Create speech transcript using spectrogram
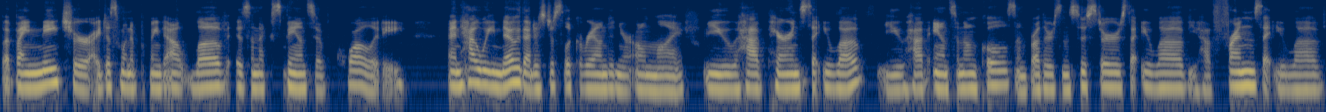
But by nature, I just want to point out love is an expansive quality. And how we know that is just look around in your own life. You have parents that you love, you have aunts and uncles and brothers and sisters that you love, you have friends that you love,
